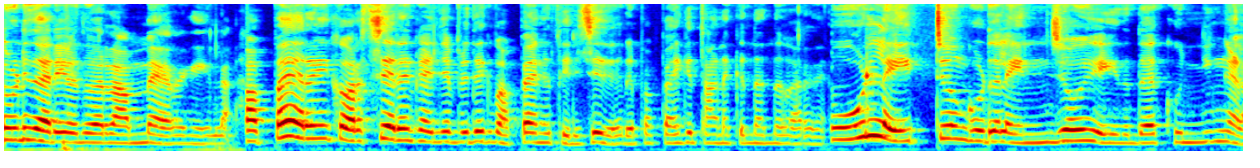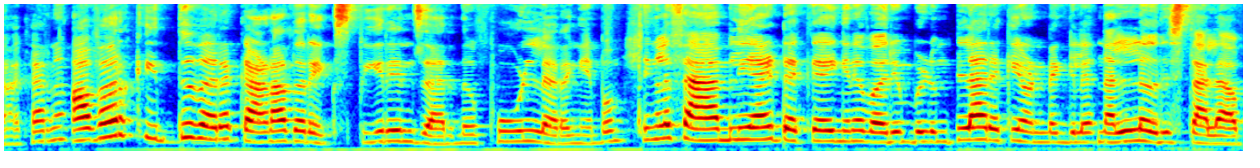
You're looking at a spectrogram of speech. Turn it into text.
തുണി തരയുമെന്ന് പറഞ്ഞ അമ്മ ഇറങ്ങിയില്ല. പപ്പ ഇറങ്ങി കുറച്ചു നേരം കഴിഞ്ഞപ്പോഴത്തേക്ക് പപ്പ അങ്ങ് തിരിച്ചു കയറി. പപ്പയ്ക്ക് തണുക്കുന്നെന്ന് പറഞ്ഞു. സ്കൂളിൽ ഏറ്റവും കൂടുതൽ എൻജോയ് ചെയ്യുന്നത് കുഞ്ഞുങ്ങളാണ് കാരണം അവർക്ക് ഇതുവരെ കാണാത്ത ഒരു എക്സ്പീരിയൻസ് ആയിരുന്നു പൂളിൽ ഇറങ്ങിയപ്പം നിങ്ങൾ ഫാമിലി ആയിട്ടൊക്കെ ഇങ്ങനെ വരുമ്പോഴും പിള്ളേരൊക്കെ ഉണ്ടെങ്കിൽ നല്ല ഒരു സ്ഥലം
